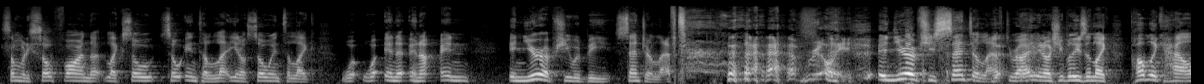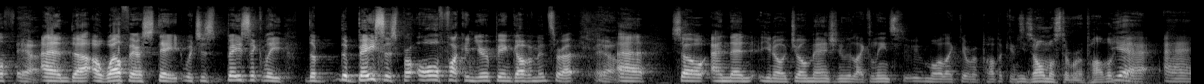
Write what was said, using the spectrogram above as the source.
Somebody so far in the like so so into le- you know so into like what, what in a, in a, in in Europe she would be center left. Really? in Europe, she's center left, right? You know, she believes in like public health Yeah. and uh, a welfare state, which is basically the the basis for all fucking European governments, right? Yeah. Uh, so, and then you know, Joe Manchin, who like leans more like the Republicans. He's almost a Republican. yeah, uh,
